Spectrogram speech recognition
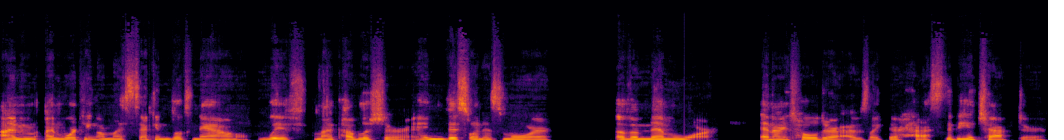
i'm i'm working on my second book now with my publisher and this one is more of a memoir and i told her i was like there has to be a chapter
